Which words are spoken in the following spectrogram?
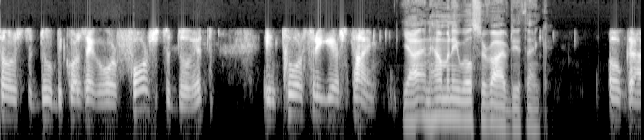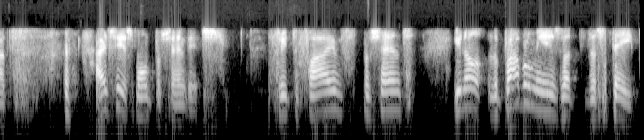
chose to do because they were forced to do it in two or three years' time. Yeah, and how many will survive, do you think? Oh, God. I see a small percentage. Three to five percent you know, the problem is that the state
